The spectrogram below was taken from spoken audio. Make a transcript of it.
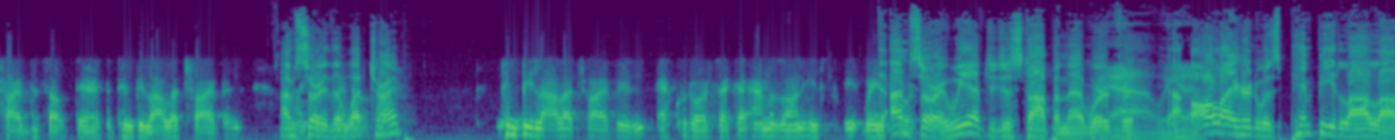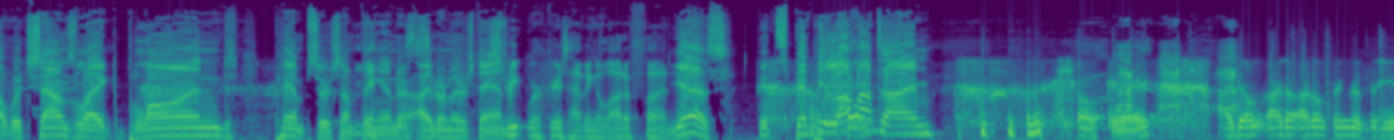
tribe that's out there, the Pimpilala tribe, and I'm I sorry, the what tribe? Pimpilala tribe in Ecuador. It's like an Amazon rainforest. I'm sorry, we have to just stop on that word. Yeah, for, gotta- all I heard was pimpy lala, which sounds like blonde pimps or something, and I don't understand. Street workers having a lot of fun. Yes, it's pimpy lala time. okay. I don't. I don't. I don't think that they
